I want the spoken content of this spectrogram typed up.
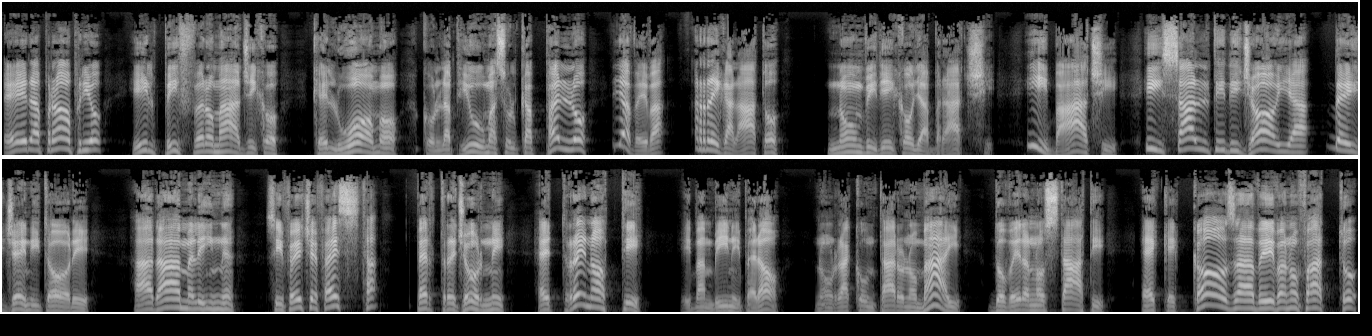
Era proprio il piffero magico che l'uomo, con la piuma sul cappello, gli aveva regalato. Non vi dico gli abbracci, i baci, i salti di gioia dei genitori. Ad Amelin si fece festa per tre giorni e tre notti. I bambini però non raccontarono mai dove erano stati e che cosa avevano fatto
